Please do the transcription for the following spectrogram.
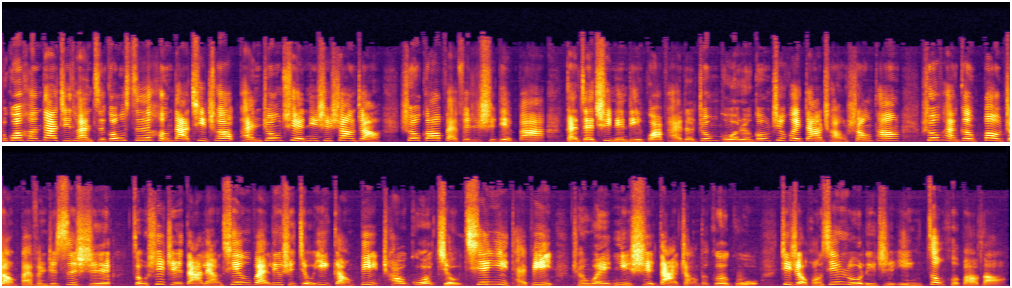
不过，恒大集团子公司恒大汽车盘中却逆势上涨，收高百分之十点八。赶在去年底挂牌的中国人工智慧大厂商汤，收盘更暴涨百分之四十，总市值达两千五百六十九亿港币，超过九千亿台币，成为逆势大涨的个股。记者黄心如、李芷莹综合报道。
